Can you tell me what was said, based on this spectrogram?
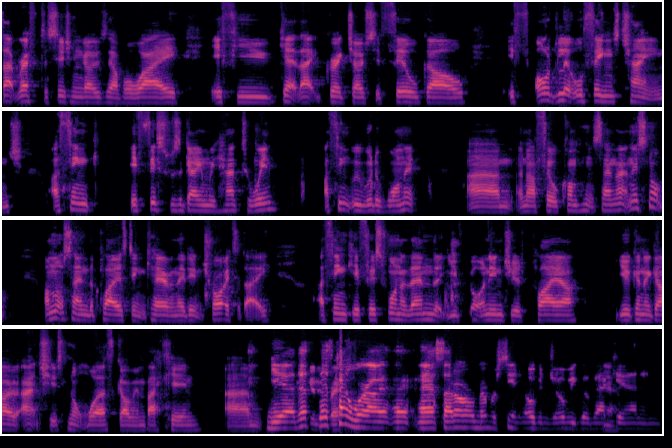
that ref decision goes the other way, if you get that Greg Joseph field goal, if odd little things change, I think if this was a game we had to win, I think we would have won it. Um, and I feel confident saying that. And it's not, I'm not saying the players didn't care and they didn't try today. I think if it's one of them that you've got an injured player, you're going to go, actually, it's not worth going back in. Um, yeah, that's, that's kind of where I, I, asked. I don't remember seeing Ogunjobi go back yeah. in. And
